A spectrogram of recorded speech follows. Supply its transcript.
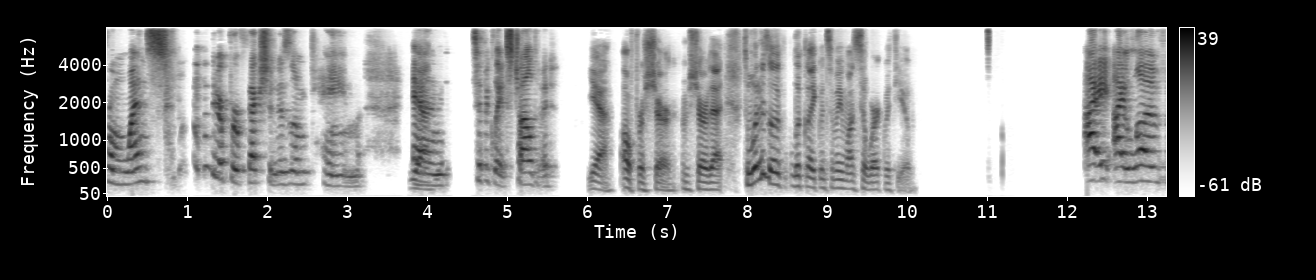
from whence their perfectionism came. yeah. And typically it's childhood. Yeah. Oh, for sure. I'm sure of that. So, what does it look, like when somebody wants to work with you? I I love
